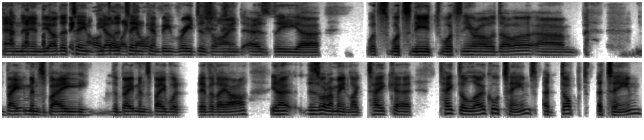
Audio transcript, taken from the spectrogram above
and then the other team, the other team colours. can be redesigned as the uh, what's what's near what's near Ulladulla, um, Bateman's Bay, the Bateman's Bay, whatever they are. You know, this is what I mean. Like take uh, take the local teams, adopt a team,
